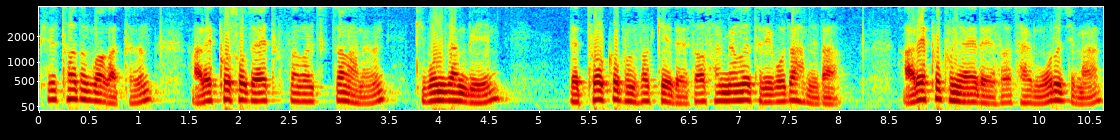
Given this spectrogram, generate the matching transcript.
필터 등과 같은 RF 소재의 특성을 측정하는 기본 장비인 네트워크 분석기에 대해서 설명을 드리고자 합니다. RF 분야에 대해서 잘 모르지만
